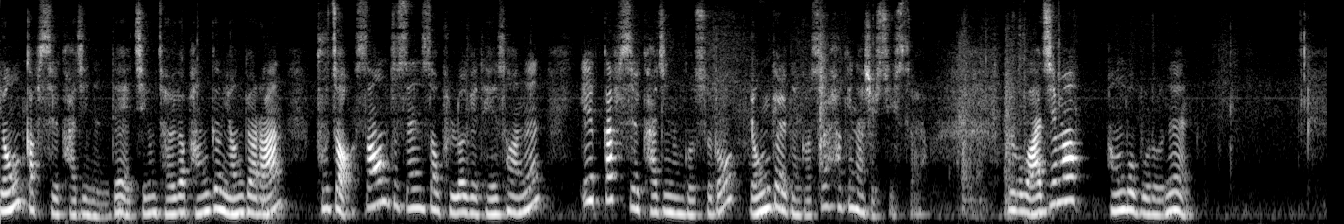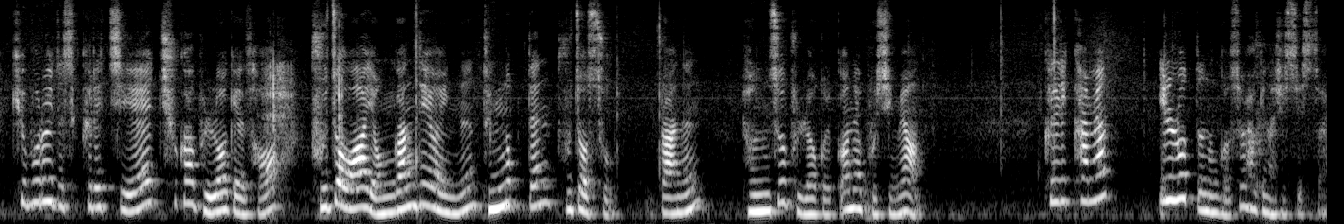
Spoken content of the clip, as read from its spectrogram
0 값을 가지는데 지금 저희가 방금 연결한 부저 사운드 센서 블럭에 대해서는 1 값을 가지는 것으로 연결된 것을 확인하실 수 있어요. 그리고 마지막 방법으로는 큐브로이드 스크래치의 추가 블럭에서 부저와 연관되어 있는 등록된 부저수라는 변수 블럭을 꺼내 보시면 클릭하면 1로 뜨는 것을 확인하실 수 있어요.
